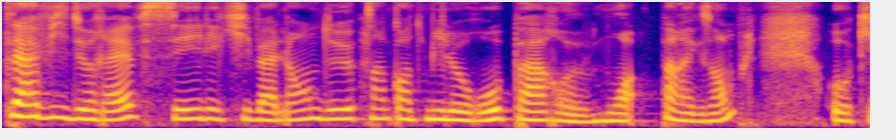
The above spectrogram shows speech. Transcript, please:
ta vie de rêve, c'est l'équivalent de 50 000 euros par euh, mois, par exemple. Ok,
